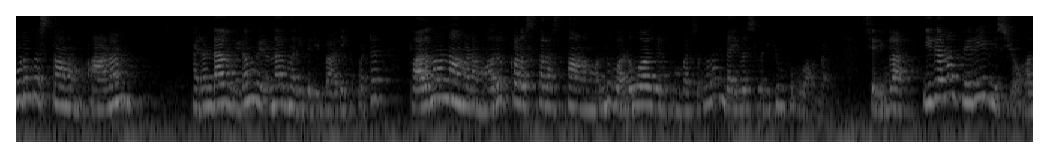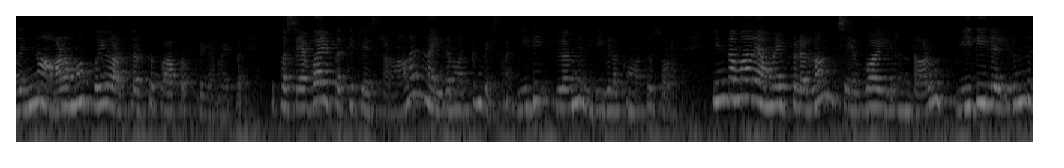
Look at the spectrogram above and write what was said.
குடும்பஸ்தானம் ஆன இரண்டாம் இடம் இரண்டாம் அதிபதி பாதிக்கப்பட்ட பதினொன்றாம் இடம் மறுக்கலஸ்தரஸ்தானம் வந்து வலுவாக இருக்கும் பட்சத்தில் டைவர்ஸ் வரைக்கும் போவாங்க. சரிங்களா? இதெல்லாம் பெரிய விஷயம். அது இன்னும் ஆழமாக போய் அடுத்தடுத்து பார்க்கக்கூடிய அமைப்பு. இப்போ செவ்வாய் பற்றி பேசுகிறனால நான் இதை மட்டும் பேசுகிறேன் விதியிலேருந்து விதி விலக்கு மட்டும் சொல்கிறேன் இந்த மாதிரி அமைப்புலெல்லாம் செவ்வாய் இருந்தாலும் விதியில இருந்து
